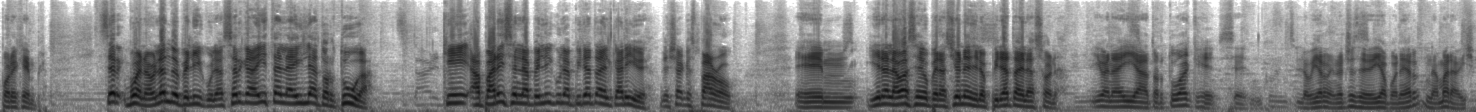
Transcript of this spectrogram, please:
por ejemplo. Cer- bueno, hablando de películas, cerca de ahí está la isla Tortuga, que aparece en la película Pirata del Caribe, de Jack Sparrow. Eh, y era la base de operaciones de los piratas de la zona. Iban ahí a Tortuga, que se- los viernes noche se debía poner, una maravilla.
